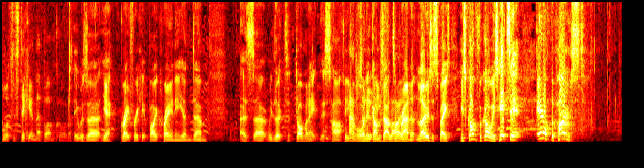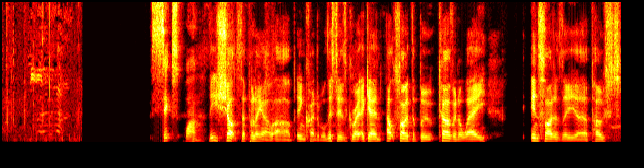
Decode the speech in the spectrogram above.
wants to stick it in that bottom corner. It was a yeah, great free kick by Craney. And um, as uh, we look to dominate this half even more, and it comes out flying. to Brandon. Loads of space. He's gone for goal. He's hit it in off the post. 6 1. These shots they're pulling out are incredible. This is great. Again, outside the boot, curving away, inside of the uh, post.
